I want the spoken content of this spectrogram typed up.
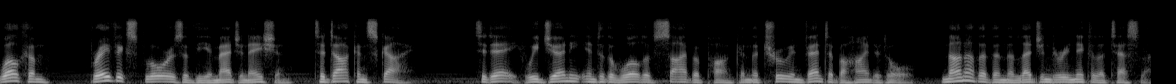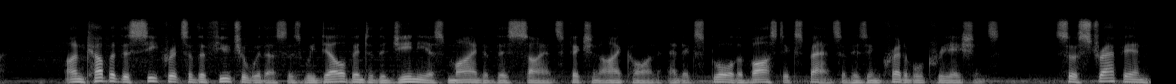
Welcome, brave explorers of the imagination, to Darkened Sky. Today, we journey into the world of cyberpunk and the true inventor behind it all, none other than the legendary Nikola Tesla. Uncover the secrets of the future with us as we delve into the genius mind of this science fiction icon and explore the vast expanse of his incredible creations. So strap in,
